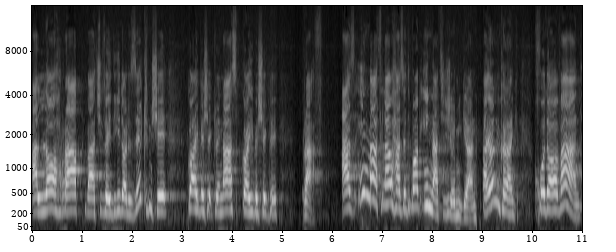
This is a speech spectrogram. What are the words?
الله رب و چیزهای دیگه داره ذکر میشه. گاهی به شکل نصب گاهی به شکل رفت از این مطلب حضرت باب این نتیجه می‌گیرن. بیان می‌کنن که خداوند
